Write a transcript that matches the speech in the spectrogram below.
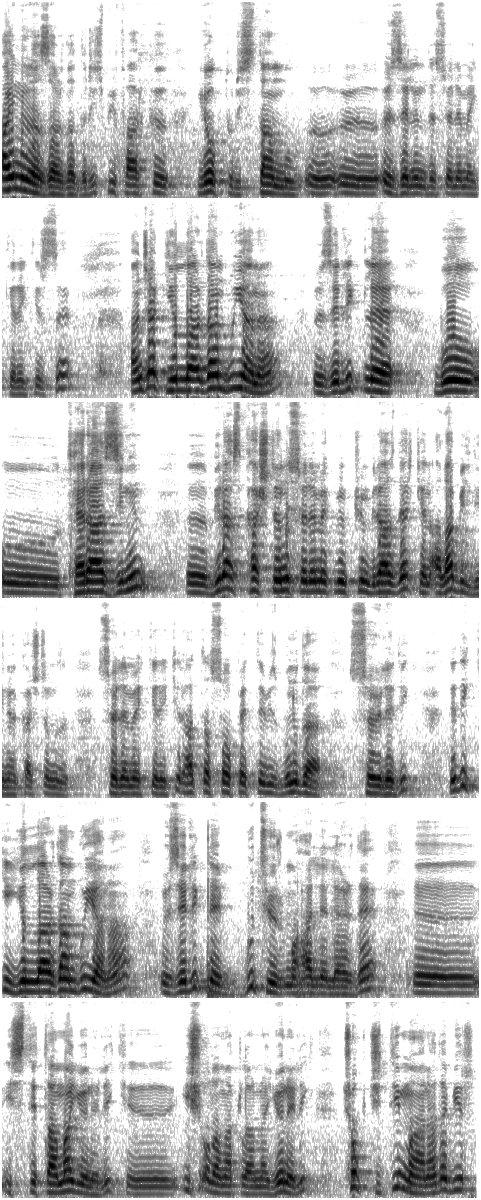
aynı nazardadır. Hiçbir farkı yoktur İstanbul e, e, özelinde söylemek gerekirse. Ancak yıllardan bu yana özellikle bu e, terazinin biraz kaçtığını söylemek mümkün. Biraz derken alabildiğine kaçtığımızı söylemek gerekir. Hatta sohbette biz bunu da söyledik. Dedik ki yıllardan bu yana özellikle bu tür mahallelerde e, istihdama yönelik, e, iş olanaklarına yönelik çok ciddi manada bir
